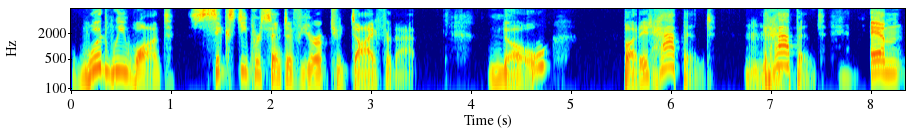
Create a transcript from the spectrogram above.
would we want 60% of Europe to die for that? No, but it happened. Mm-hmm. It happened. And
